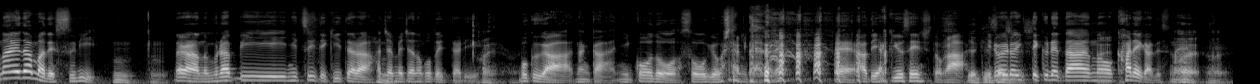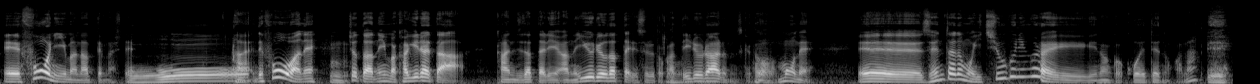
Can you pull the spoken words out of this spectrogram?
の間まで3、うんうん、だからあの村ピーについて聞いたらはちゃめちゃなこと言ったり、うんはい、僕がなんかニコードを創業したみたいなね、えー、あと野球選手とかいろいろ言ってくれたあの、彼がですね、はいはい、えー、4に今なってまして、はい、で4はね、うん、ちょっとあの今限られた感じだったりあの有料だったりするとかっていろいろあるんですけど、もうねえー、全体でも1億人ぐらいなんか超えてんのかな？え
